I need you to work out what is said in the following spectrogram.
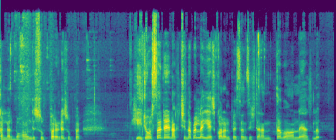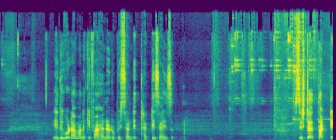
కలర్ బాగుంది. సూపర్ అంటే సూపర్. ఈ చూస్తుంటే నాకు చిన్నపిల్ల వేసుకోవాలనిపిస్తుంది సిస్టర్ అంత బాగున్నాయి అసలు. ఇది కూడా మనకి ఫైవ్ హండ్రెడ్ రూపీస్ అండి థర్టీ సైజు సిస్టర్ థర్టీ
